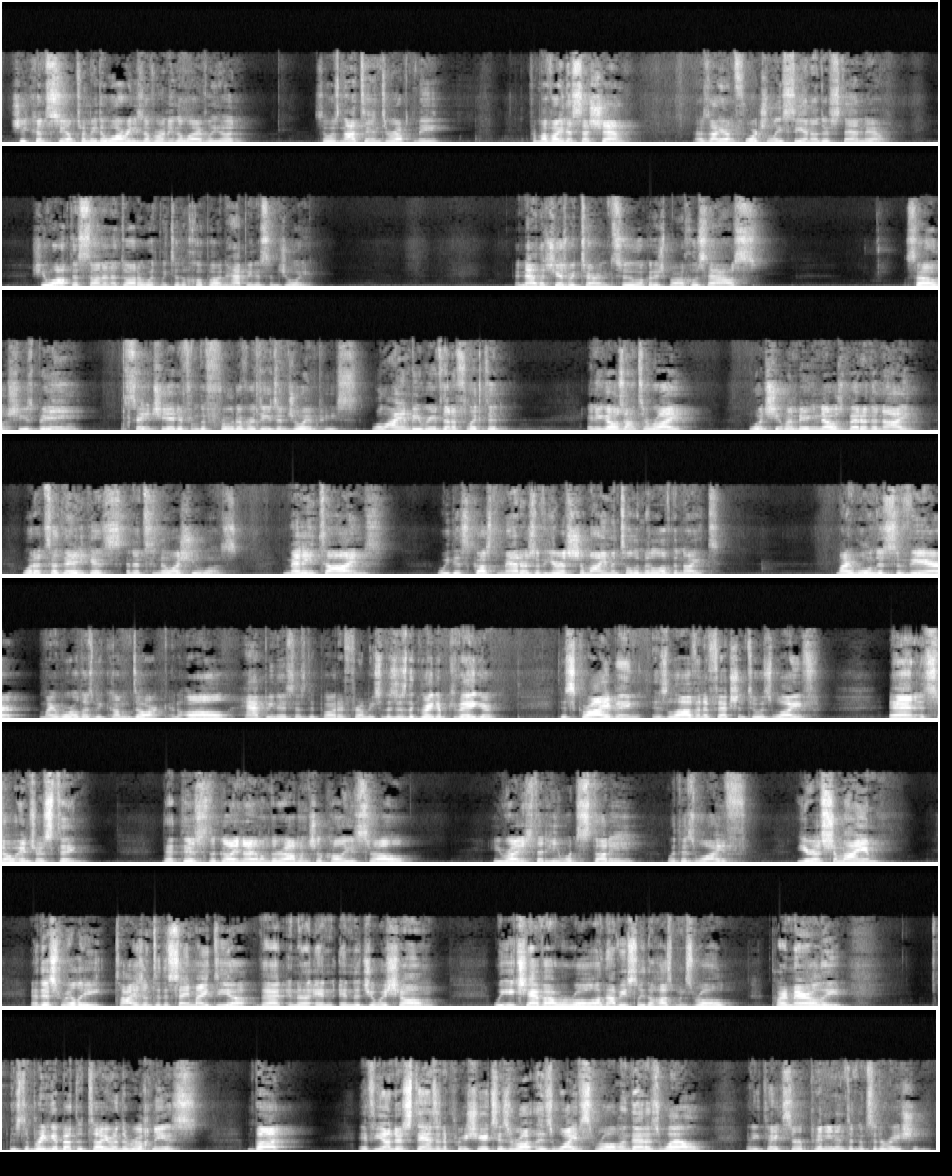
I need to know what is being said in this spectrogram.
She concealed from me the worries of earning a livelihood, so as not to interrupt me from Avodas Hashem, as I unfortunately see and understand now. She walked a son and a daughter with me to the chuppah in happiness and joy. And now that she has returned to HaKadosh Baruch Hu's house, so she is being satiated from the fruit of her deeds in joy and peace, while I am bereaved and afflicted. And he goes on to write, which human being knows better than I what a tzaddikus and a tznua she was? Many times we discussed matters of Yiras Shemaim until the middle of the night. My wound is severe, my world has become dark, and all happiness has departed from me. So this is the great Akiva Eger describing his love and affection to his wife. And it's so interesting that this, the guy Nilam, the Rabban Shokal Yisrael, he writes that he would study with his wife Yiras Shemayim. And this really ties into the same idea that in, a, in, in the Jewish home, we each have our role, and obviously the husband's role primarily is to bring about the Torah and the Ruchnias. But if he understands and appreciates his, his wife's role in that as well, and he takes her opinion into consideration,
